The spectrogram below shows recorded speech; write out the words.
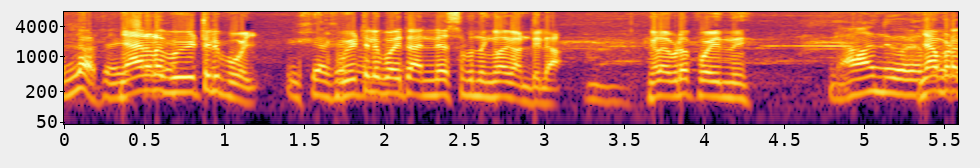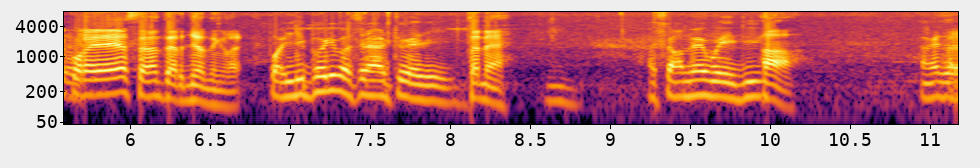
അല്ല ഞാനവിടെ വീട്ടിൽ പോയി. വീട്ടിൽ പോയിട്ട് അന്വേഷിച്ചപ്പോൾ നിങ്ങളെ കണ്ടില്ല. നിങ്ങൾ എവിടെ പോയി ഞാൻ ഞാൻ ഇവിടെ കുറേ സ്ഥലം തിരഞ്ഞു നിങ്ങളെ. പള്ളിപ്പടി പത്തനാട്ട് വരെ തന്നെ? ആ സമയം വൈകി ആ. അങ്ങനെ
